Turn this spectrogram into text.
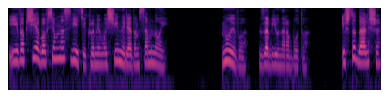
и вообще обо всем на свете, кроме мужчины рядом со мной. Ну его, забью на работу. И что дальше?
